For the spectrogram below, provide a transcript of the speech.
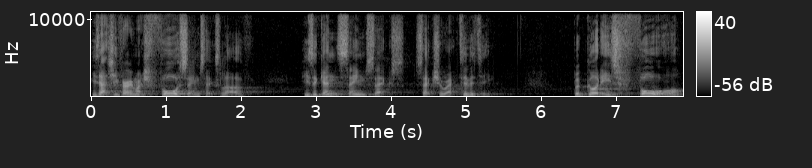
He's actually very much for same sex love. He's against same sex sexual activity. But God is for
